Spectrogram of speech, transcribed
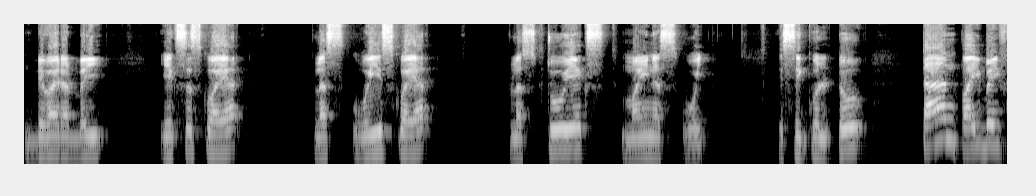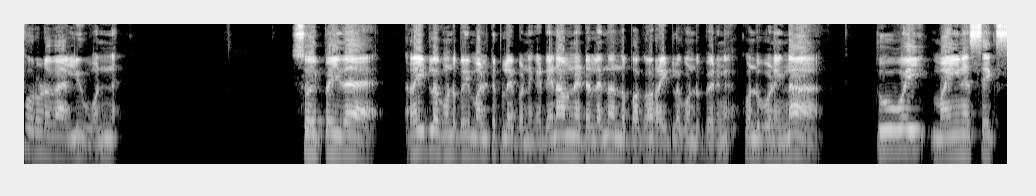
divided by x square plus y square plus 2x minus y is equal to tan pi by 4 ஓட வேல்யூ ஒன்று ஸோ இப்போ இதை ரைட்டில் கொண்டு போய் மல்டிப்ளை பண்ணுங்கள் டினாமினேட்டர்லேருந்து அந்த பக்கம் ரைட்டில் கொண்டு போயிருங்க. கொண்டு போனீங்கன்னா two y minus x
